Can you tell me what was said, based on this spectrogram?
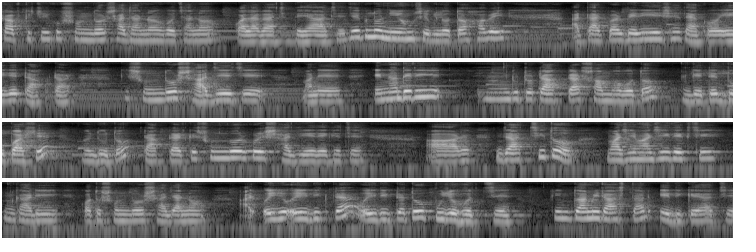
সব কিছুই খুব সুন্দর সাজানো, গোছানো কলা গাছ দেয়া আছে, যেগুলো নিয়ম সেগুলো তো হবেই। আর তারপর বেরিয়ে এসে দেখো, এই যে ট্রাক্টর, কি সুন্দর সাজিয়েছে। মানে এনাদেরই দুটো ট্রাক্টর সম্ভবত গেটের দুপাশে দুটো ট্রাক্টরকে সুন্দর করে সাজিয়ে রেখেছে। আর যাচ্ছি তো, মাঝে মাঝেই দেখছি গাড়ি কত সুন্দর সাজানো। আর ওই যে ওই দিকটা, ওই দিকটাতেও পুজো হচ্ছে। কিন্তু আমি রাস্তার এদিকে আছে।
